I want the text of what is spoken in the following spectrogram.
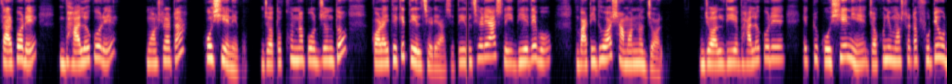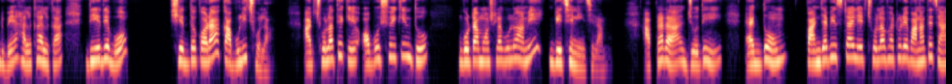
তারপরে ভালো করে মশলাটা কষিয়ে নেব। যতক্ষণ না পর্যন্ত কড়াই থেকে তেল ছেড়ে আসে। তেল ছেড়ে আসলেই দিয়ে দেব বাটি ধোয়া সামান্য জল। জল দিয়ে ভালো করে একটু কষিয়ে নিয়ে যখনই মশলাটা ফুটে উঠবে হালকা হালকা দিয়ে দেব সেদ্ধ করা কাবুলি ছোলা। আর ছোলা থেকে অবশ্যই কিন্তু গোটা মশলাগুলো আমি বেছে নিয়েছিলাম। আপনারা যদি একদম পাঞ্জাবি স্টাইলের ছোলা ভাটুরে বানাতে চান,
